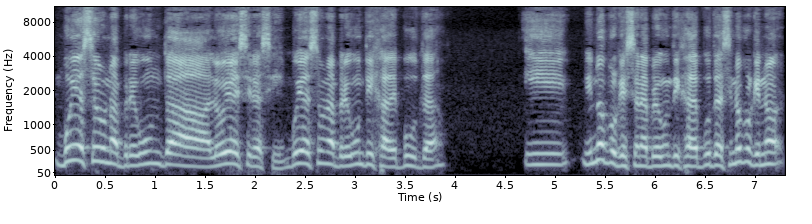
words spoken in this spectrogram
voy a hacer una pregunta, lo voy a decir así, voy a hacer una pregunta hija de puta. Y, y, no porque sea una pregunta hija de puta, sino porque no,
